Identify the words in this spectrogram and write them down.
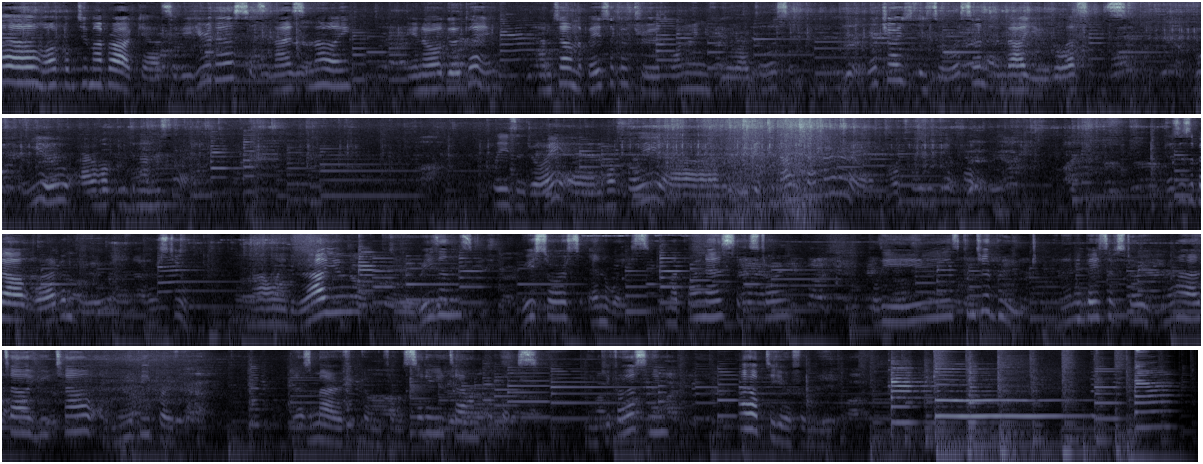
Hello, welcome to my broadcast. If you hear this, it's nice and early. You know, a good day. I'm telling the basic of truth, wondering if you'd like to listen. Your choice is to listen and value the lessons. For you, I hope you can understand. Please enjoy, and hopefully, uh, we get to know each other, and hopefully, we get. This is about what I've been through, and others too. Not only the value, the reasons, resource, and waste. My point is, the story, please contribute. In any basic story you how to tell, you tell, and you be brave. It doesn't matter if you come from city, town, or place. Thank you for listening. I hope to hear from you.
